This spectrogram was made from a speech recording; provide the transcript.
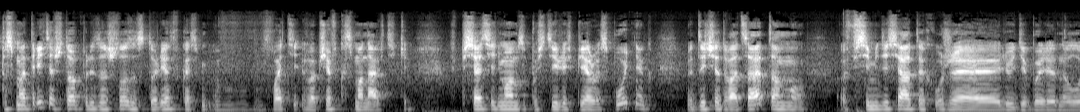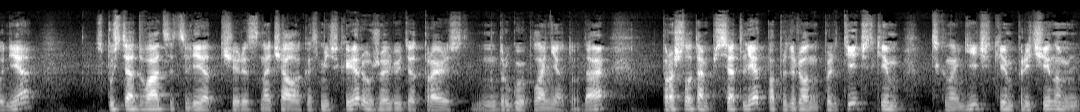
Посмотрите, что произошло за сто лет в косми... в... вообще в космонавтике. В 57-м запустили первый спутник, в 2020-м, в 70-х уже люди были на Луне, спустя 20 лет через начало космической эры уже люди отправились на другую планету, да, прошло там 50 лет, по определенным политическим, технологическим причинам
